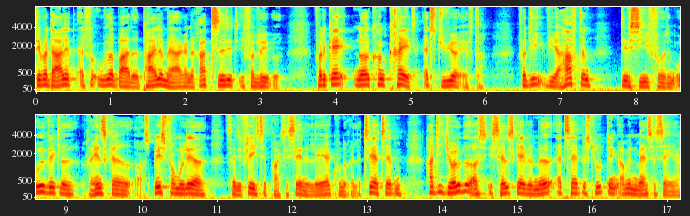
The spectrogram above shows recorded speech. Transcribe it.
Det var dejligt at få udarbejdet pejlemærkerne ret tidligt i forløbet, for det gav noget konkret at styre efter. Fordi vi har haft dem, det vil sige fået dem udviklet, renskrevet og spidsformuleret, så de fleste praktiserende læger kunne relatere til dem, har de hjulpet os i selskabet med at tage beslutning om en masse sager.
